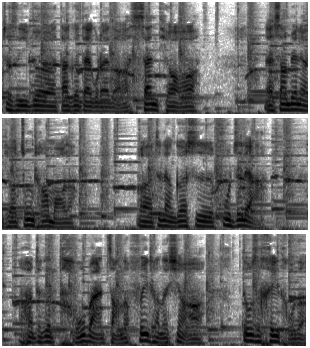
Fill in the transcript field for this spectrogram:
这是一个大哥带过来的啊，三条啊。来，上边两条中长毛的啊，这两个是父子俩啊，这个头版长得非常的像啊，都是黑头的，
